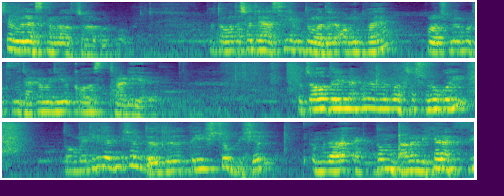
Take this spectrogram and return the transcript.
সেগুলো আজকে আমরা আলোচনা করব। তো তোমাদের সাথে আছি আমি তোমাদের অমিত ভাইয়া। পড়াশোনা করতেছি ঢাকা মেডিকেল কলেজ থার্ড ইয়ারে তো চলো দেরি না করে আমরা ক্লাসটা শুরু করি। তো মেডিকেল অ্যাডমিশনটা দু হাজার তেইশ, চব্বিশের আমরা একদম ডানে লিখে রাখছি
